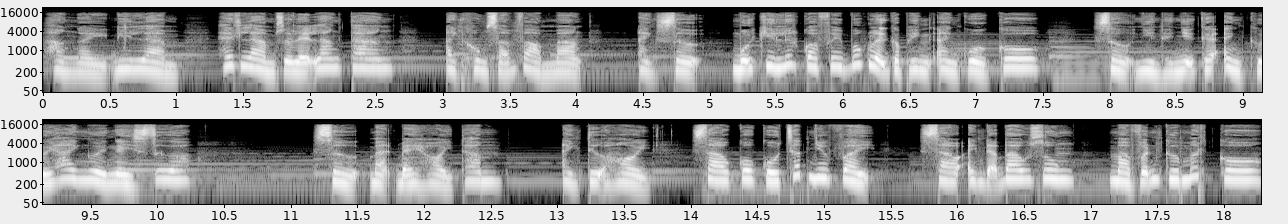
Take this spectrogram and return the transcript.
Hàng ngày đi làm, hết làm rồi lại lang thang. Anh không dám vào mạng, anh sợ mỗi khi lướt qua Facebook lại gặp hình ảnh của cô, sợ nhìn thấy những cái ảnh cưới hai người ngày xưa. Sợ bạn bè hỏi thăm, anh tự hỏi sao cô cố chấp như vậy, sao anh đã bao dung mà vẫn cứ mất cô.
